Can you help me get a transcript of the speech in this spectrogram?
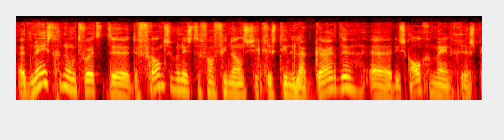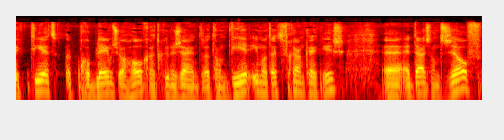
Het meest genoemd wordt de, de Franse minister van Financiën, Christine Lagarde. Uh, die is algemeen gerespecteerd. Het probleem zou hooguit kunnen zijn dat het dan weer iemand uit Frankrijk is. Uh, in Duitsland zelf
